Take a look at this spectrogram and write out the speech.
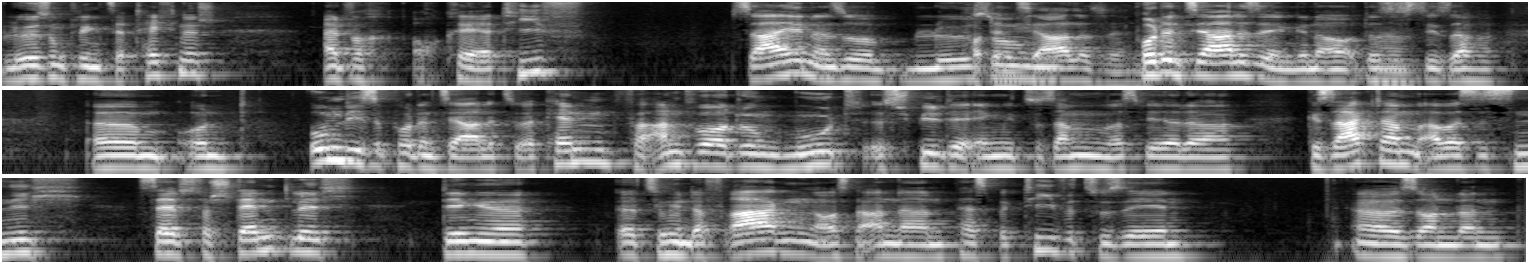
Lösung klingt sehr technisch, einfach auch kreativ sein, also Lösungen. Potenziale sehen. Potenziale sehen, genau, das ja. ist die Sache. Ähm, und um diese Potenziale zu erkennen, Verantwortung, Mut, es spielt ja irgendwie zusammen, was wir da gesagt haben, aber es ist nicht selbstverständlich, Dinge äh, zu hinterfragen, aus einer anderen Perspektive zu sehen, äh, sondern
